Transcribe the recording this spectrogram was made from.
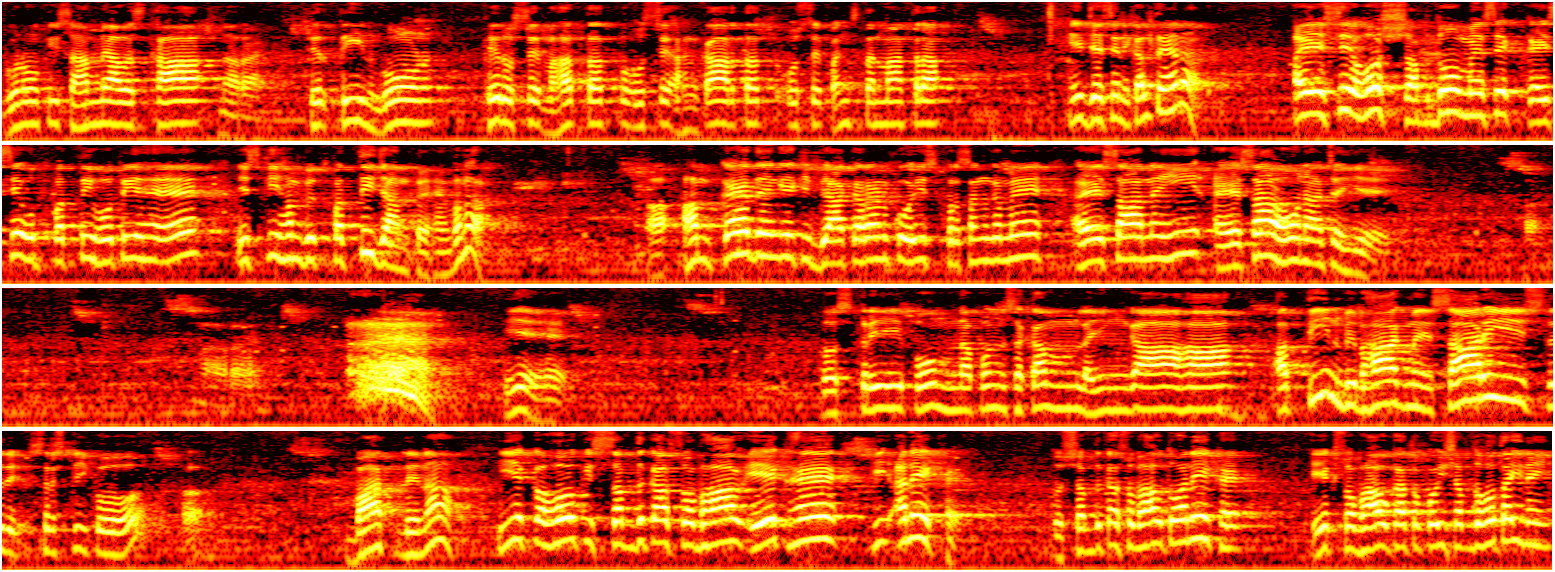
गुणों की साम्यावस्था, नारायण। फिर तीन गुण, फिर उससे महत्त्व उससे अहंकार तत्व, उससे पंच तन्मात्रा ये जैसे निकलते हैं ना ऐसे हो शब्दों में से कैसे उत्पत्ति होती है, इसकी हम व्युत्पत्ति जानते हैं, बोला। हम कह देंगे कि व्याकरण को इस प्रसंग में ऐसा नहीं, ऐसा होना चाहिए। ये है। तो स्त्री पुम नपुंसकम लिंगा, अब तीन विभाग में सारी सृष्टि को बात देना। ये कहो कि शब्द का स्वभाव एक है कि अनेक है। तो शब्द का स्वभाव तो अनेक है। एक स्वभाव का तो कोई शब्द होता ही नहीं,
